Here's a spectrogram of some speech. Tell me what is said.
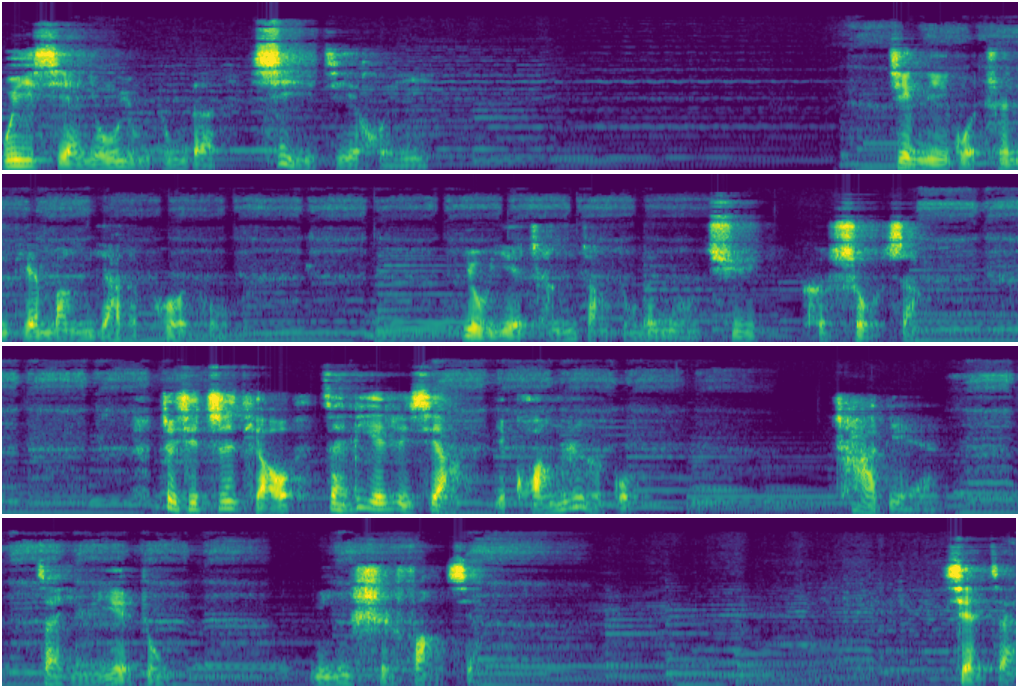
危险游泳中的细节回忆，经历过春天萌芽的破土，幼叶成长中的扭曲和受伤，这些枝条在烈日下也狂热过，差点在雨夜中迷失方向。现在。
